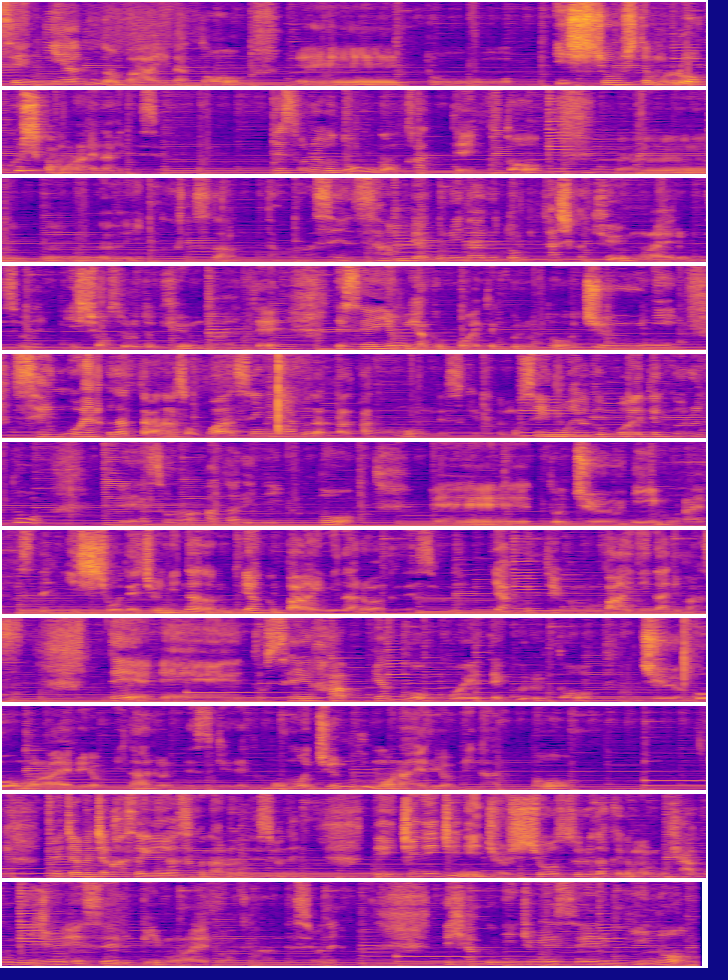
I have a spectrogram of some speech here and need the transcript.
1200の場合だと、えっ、ー、と、一勝しても6しかもらえないんですよ。で、それをどんどん勝っていくと、うーん、いくつだろう1300になると確か9もらえるんですよね。1勝すると9もらえて、で、1400超えてくると12、1500だったかな、そこは1500だったかと思うんですけれども、1500超えてくると、えー、そのあたりに行くと、えー、っと、12もらえますね。1勝で12。なので、約倍になるわけですよね。約っていうかもう倍になります。で、えー、っと、1800を超えてくると15もらえるようになるんですけれども、もう12もらえるようになると、めちゃめちゃ稼ぎやすくなるんですよね。で、1日に10勝するだけでも 120SLP もらえるわけなんですよね。で、120SLP の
